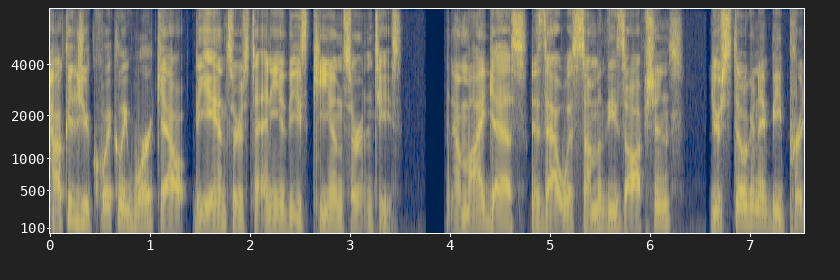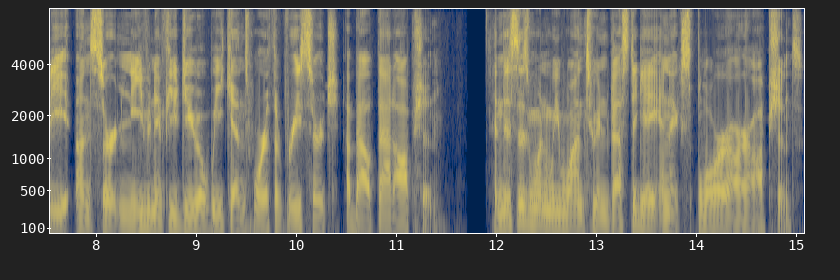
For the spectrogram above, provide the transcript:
How could you quickly work out the answers to any of these key uncertainties? Now, my guess is that with some of these options, you're still going to be pretty uncertain, even if you do a weekend's worth of research about that option. And this is when we want to investigate and explore our options.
